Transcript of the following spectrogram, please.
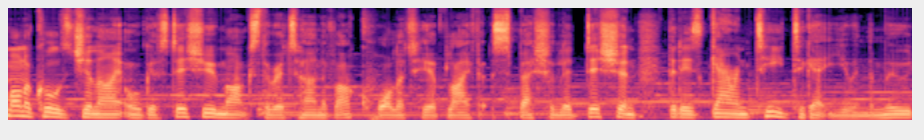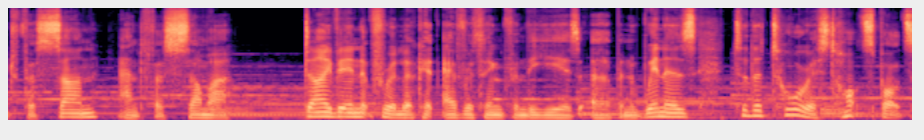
Monocle's July August issue marks the return of our Quality of Life special edition that is guaranteed to get you in the mood for sun and for summer. Dive in for a look at everything from the year's urban winners to the tourist hotspots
